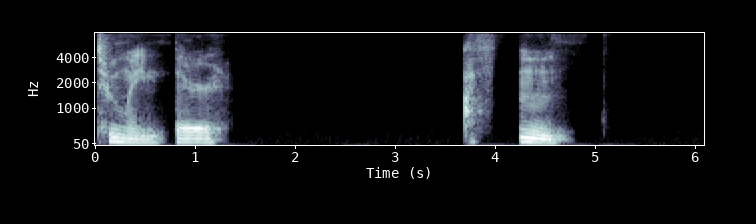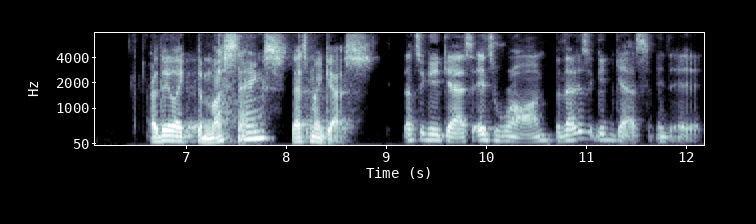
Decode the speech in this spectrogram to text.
Tulane, they're I mm, are they like the Mustangs? That's my guess. That's a good guess. It's wrong, but that is a good guess. It, it,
